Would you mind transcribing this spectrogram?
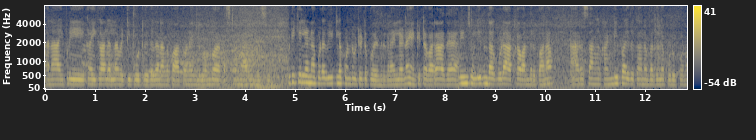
ஆனால் இப்படி கை காலெல்லாம் வெட்டி போட்டிருக்கதை நாங்கள் பார்த்தோன்னே எங்களுக்கு ரொம்ப கஷ்டமாக இருந்துச்சு. பிடிக்கலன்னா கூட வீட்டில் கொண்டு விட்டுட்டு போயிருந்துருக்கலாம். இல்லைன்னா என்கிட்ட வராத அப்படின்னு சொல்லியிருந்தா கூட அக்கா வந்திருப்பான் ஆனால் அரசாங்கம் கண்டிப்பாக இதுக்கான பதிலை கொடுக்கணும்.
